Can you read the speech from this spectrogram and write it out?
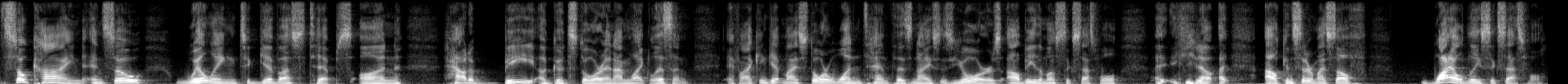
so kind and so willing to give us tips on how to be a good store and i'm like listen if i can get my store one tenth as nice as yours i'll be the most successful you know i'll consider myself wildly successful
